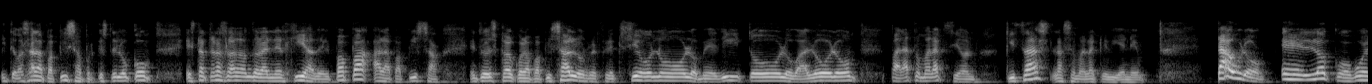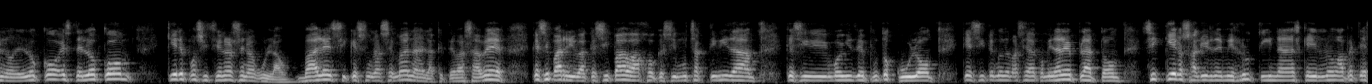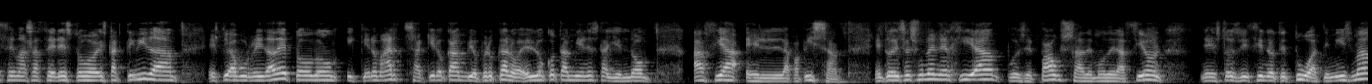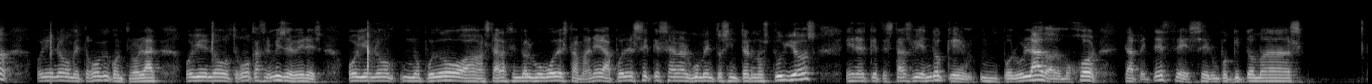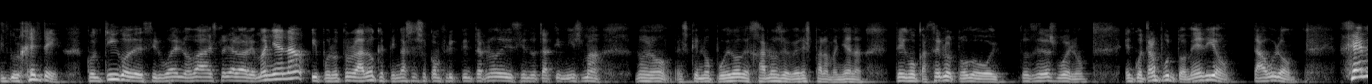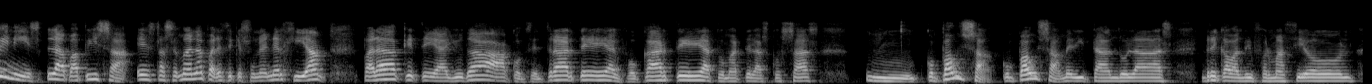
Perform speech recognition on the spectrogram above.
y te vas a la papisa, porque este loco está trasladando la energía del papa a la papisa. Entonces, claro, con la papisa lo reflexiono, lo medito, lo valoro para tomar acción. Quizás la semana que viene. Tauro, el loco. Bueno, el loco, este loco quiere posicionarse en algún lado, ¿vale? Sí que es una semana en la que te vas a ver que si para arriba, que si para abajo, que si mucha actividad, que si voy de puto culo, que si tengo demasiada comida en el plato, si quiero salir de mis rutinas, que no me apetece más hacer esto, esta actividad, estoy aburrida de todo y quiero marcha, quiero cambio, pero claro, el loco también está yendo hacia la papisa. Entonces es una energía pues de pausa, de moderación, esto es diciéndote tú a ti misma, oye, no, me tengo que controlar, oye, no, tengo que hacer mis deberes, oye, no, no puedo ah, estar haciendo el bobo de esta manera. Puede ser que sean argumentos internos tuyos en el que te estás viendo que, mm, por un lado, a lo mejor te apetece ser un poquito más indulgente contigo, de decir, bueno, va, esto ya lo haré mañana, y por otro lado, que tengas ese conflicto interno de diciéndote a ti misma, no, no, es que no puedo dejar los deberes para mañana, tengo que hacerlo todo hoy. Entonces, bueno, encuentra un punto medio, Tauro. Géminis, la papisa, esta semana parece que es una energía para que te ayuda a concentrarte, a enfocarte, a tomarte las cosas mm, con pausa, con pausa, meditándolas, recabando información,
